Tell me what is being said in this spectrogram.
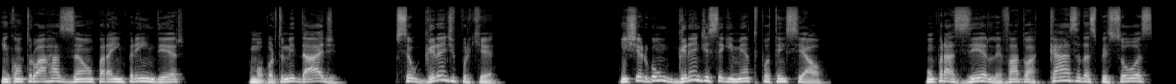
encontrou a razão para empreender, uma oportunidade, seu grande porquê. Enxergou um grande segmento potencial. Um prazer levado à casa das pessoas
